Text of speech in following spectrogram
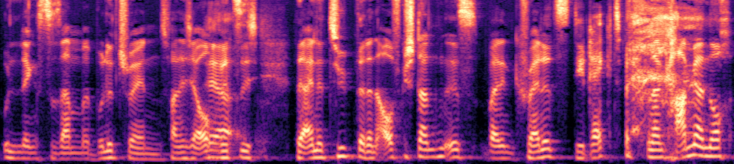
unlängst zusammen bei Bullet Train. Das fand ich ja auch ja. witzig. Der eine Typ, der dann aufgestanden ist bei den Credits direkt. Und dann kam ja noch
